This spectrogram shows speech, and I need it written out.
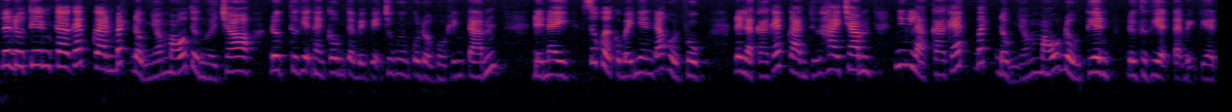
Lần đầu tiên ca ghép gan bất đồng nhóm máu từ người cho được thực hiện thành công tại Bệnh viện Trung ương Quân đội 108. Đến nay, sức khỏe của bệnh nhân đã hồi phục. Đây là ca ghép gan thứ 200 nhưng là ca ghép bất đồng nhóm máu đầu tiên được thực hiện tại bệnh viện.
